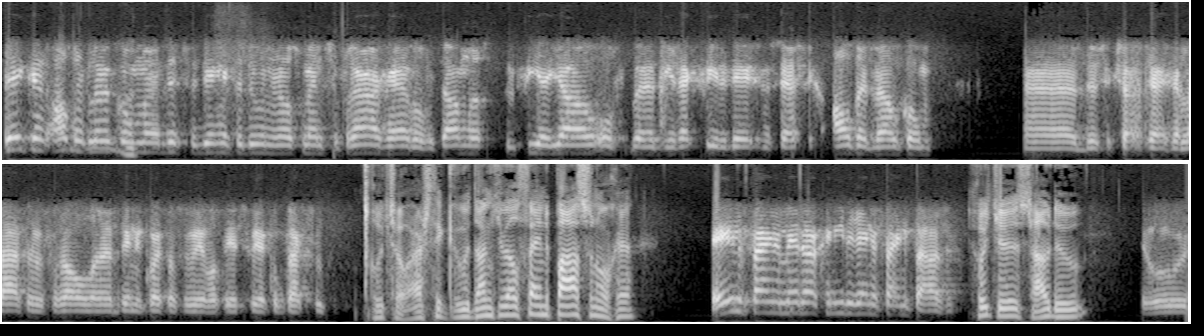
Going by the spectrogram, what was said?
Zeker, altijd leuk om uh, dit soort dingen te doen. En als mensen vragen hebben of iets anders, via jou of uh, direct via de D66, altijd welkom. Uh, dus ik zou zeggen, laten we vooral binnenkort als er weer wat is, weer contact zoeken. Goed zo, hartstikke goed. Dankjewel. Fijne Pasen nog, hè? Hele fijne middag en iedereen een fijne Pasen. Groetjes, houdoe. Doei.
